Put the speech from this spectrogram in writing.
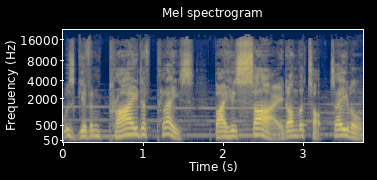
was given pride of place by his side on the top table.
